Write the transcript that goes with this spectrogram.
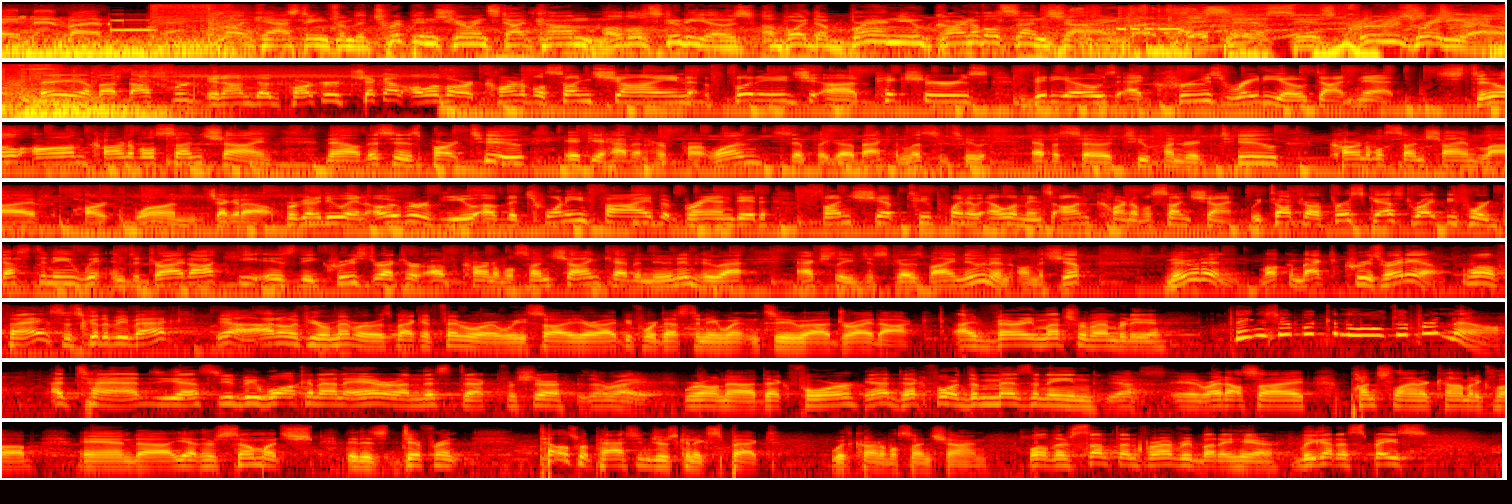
Okay, stand by. Broadcasting from the tripinsurance.com mobile studios aboard the brand new Carnival Sunshine. This, this is Cruise Radio. Hey, I'm Matt Bassford. And I'm Doug Parker. Check out all of our Carnival Sunshine footage, uh, pictures, videos at cruiseradio.net. Still on Carnival Sunshine. Now, this is part two. If you haven't heard part one, simply go back and listen to episode 202 Carnival Sunshine Live Part 1. Check it out. We're going to do an overview of the 25 branded FunShip 2.0 elements on Carnival Sunshine. We talked to our first guest right before Destiny went into dry dock. He is the cruise director of Carnival Sunshine, Kevin Noonan, who uh, actually just goes by Noonan on the ship. Noonan, welcome back to Cruise Radio. Well, thanks. It's good to be back. Yeah, I don't know if you remember, it was back in February we saw you right before Destiny went into uh, dry dock. I very much remember you. Things are looking a little different now. A tad, yes. You'd be walking on air on this deck for sure. Is that right? We're on uh, deck four. Yeah, deck four, the mezzanine. Yes, and right outside Punchliner Comedy Club. And uh, yeah, there's so much that is different. Tell us what passengers can expect with Carnival Sunshine. Well, there's something for everybody here. We got a space,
